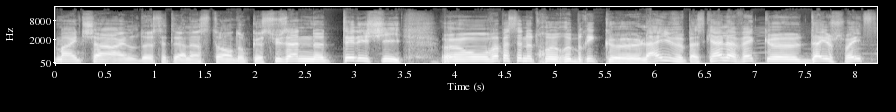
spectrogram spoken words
My Child, c'était à l'instant. Donc euh, Suzanne Tedeschi. Euh, on va passer à notre rubrique euh, live, Pascal, avec euh, Dire Straits.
